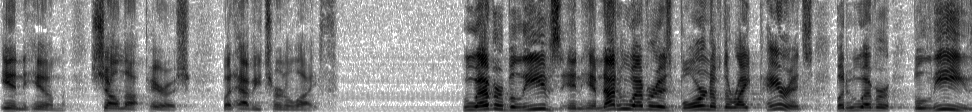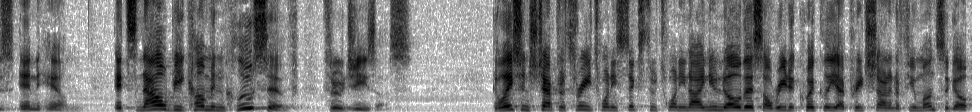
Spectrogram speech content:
in him shall not perish, but have eternal life. Whoever believes in him, not whoever is born of the right parents, but whoever believes in him. It's now become inclusive through Jesus. Galatians chapter 3, 26 through 29, you know this. I'll read it quickly. I preached on it a few months ago.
